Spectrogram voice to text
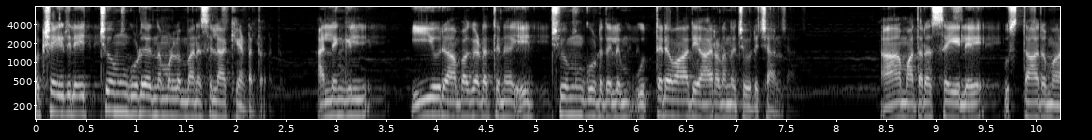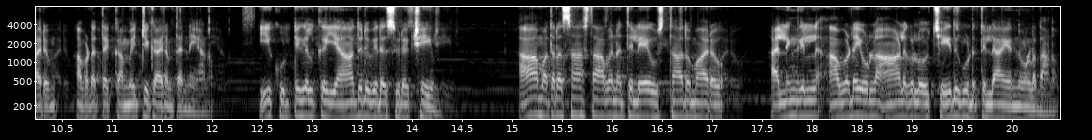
പക്ഷേ ഇതിൽ ഏറ്റവും കൂടുതൽ നമ്മൾ മനസ്സിലാക്കേണ്ടത് അല്ലെങ്കിൽ ഈ ഒരു അപകടത്തിന് ഏറ്റവും കൂടുതലും ഉത്തരവാദി ആരാണെന്ന് ചോദിച്ചാൽ ആ മദ്രസയിലെ ഉസ്താദുമാരും അവിടുത്തെ കമ്മിറ്റിക്കാരും തന്നെയാണ്. ഈ കുട്ടികൾക്ക് യാതൊരുവിധ സുരക്ഷയും ആ മദ്രസാ സ്ഥാപനത്തിലെ ഉസ്താദുമാരോ അല്ലെങ്കിൽ അവിടെയുള്ള ആളുകളോ ചെയ്തു കൊടുത്തില്ല എന്നുള്ളതാണ്.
